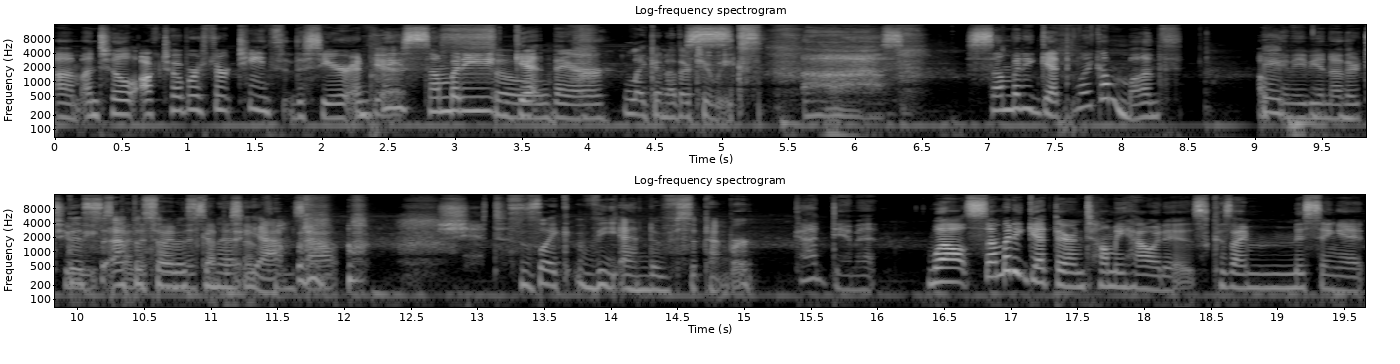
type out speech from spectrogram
um, until October 13th this year. And Yeah, please, somebody so- get there. Like another two weeks. Somebody get like a month. Okay, Babe, maybe another two this weeks by the episode time is this gonna- episode yeah. comes out. Shit. This is like the end of September. God damn it. Well, somebody get there and tell me how it is because I'm missing it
